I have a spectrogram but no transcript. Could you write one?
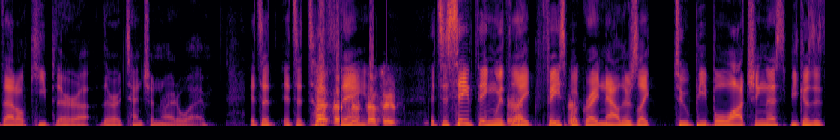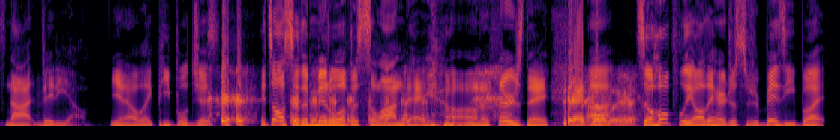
that'll keep their uh, their attention right away it's a it's a tough that's, thing that's it. it's the same thing with Yeah. like facebook right now there's like two people watching this because it's not video you know like people just it's also the middle of a salon day on a thursday yeah, uh, totally. yeah. so hopefully all the hairdressers are busy, but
